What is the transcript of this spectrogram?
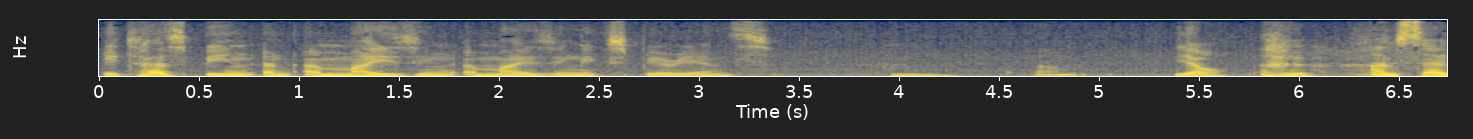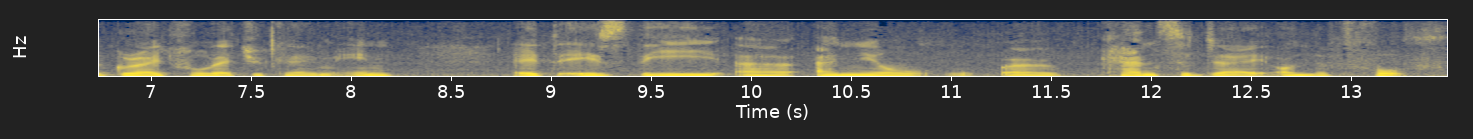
it has been an amazing, amazing experience. Mm. Um, yeah, I'm so grateful that you came in. It is the uh, annual uh, Cancer Day on the 4th.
